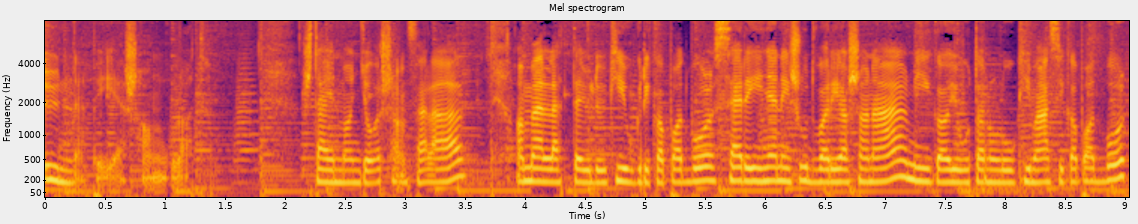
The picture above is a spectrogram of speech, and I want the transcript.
ünnepélyes hangulat. Steinmann gyorsan feláll, a mellette ülő kiugrik a padból, szerényen és udvariasan áll, míg a jó tanuló kimászik a padból,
